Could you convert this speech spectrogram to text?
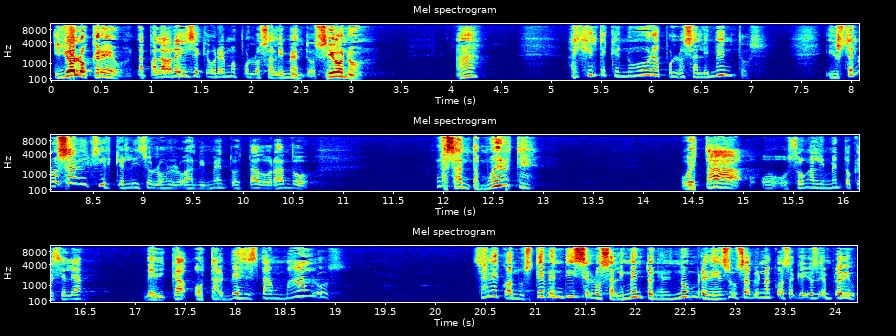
Y yo lo creo. La palabra dice que oremos por los alimentos. ¿Sí o no? ¿Ah? Hay gente que no ora por los alimentos. Y usted no sabe si el que le hizo los, alimentos está adorando la Santa Muerte. O, está, o son alimentos que se le han dedicado, o tal vez están malos. ¿Sabe? Cuando usted bendice los alimentos en el nombre de Jesús, ¿sabe una cosa que yo siempre digo?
